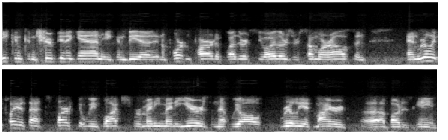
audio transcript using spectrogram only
he can contribute again. He can be a, an important part of whether it's the Oilers or somewhere else, and and really play with that spark that we've watched for many many years and that we all really admired uh, about his game.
